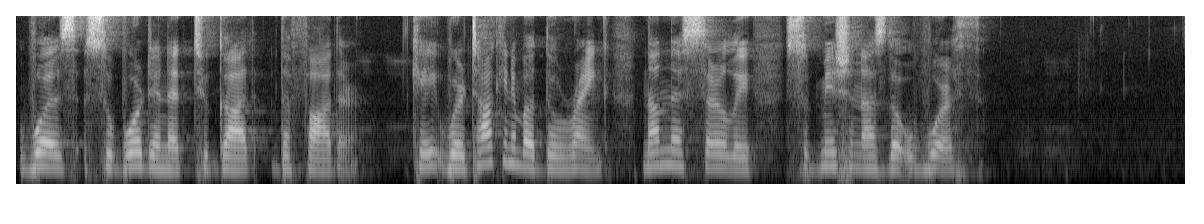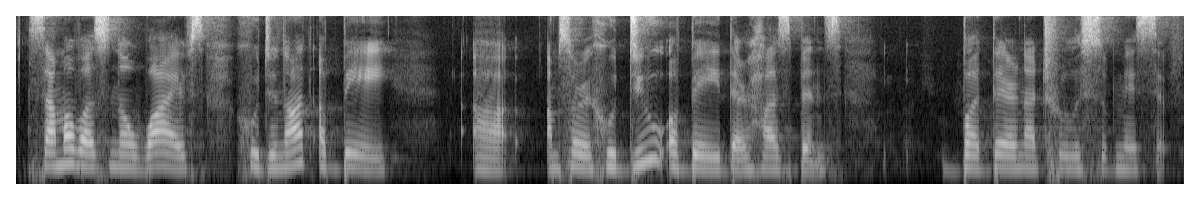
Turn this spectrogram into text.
was subordinate to God the Father. Okay, we're talking about the rank, not necessarily submission as the worth some of us know wives who do not obey, uh, I'm sorry, who do obey their husbands, but they're not truly submissive.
